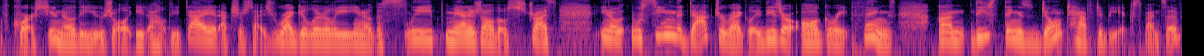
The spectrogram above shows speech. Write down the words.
Of course, you know the usual: eat a healthy diet, exercise regularly, you know the sleep, manage all those stress. You know, we're seeing the doctor regularly. These are all great things. Um, these things don't have to be expensive.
